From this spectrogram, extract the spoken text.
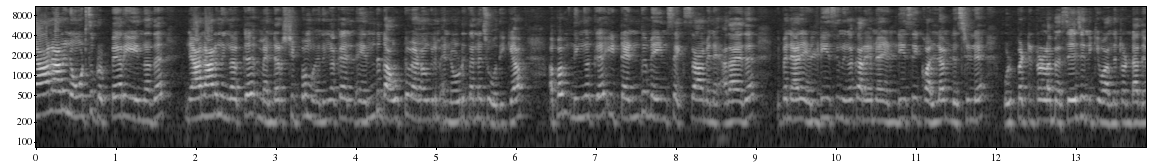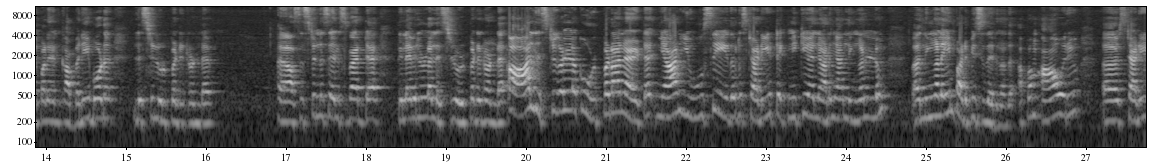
ഞാനാണ് നോട്ട്സ് പ്രിപ്പയർ ചെയ്യുന്നത്. ഞാനാണ് നിങ്ങൾക്ക് മെന്റർഷിപ്പും നിങ്ങൾക്ക് എന്ത് ഡൗട്ട് വേണമെങ്കിലും എന്നോട് തന്നെ ചോദിക്കാം. അപ്പം നിങ്ങൾക്ക് ഈ ടെൻത്ത് മെയിൻസ് എക്സാമിന് അതായത് ഇപ്പം ഞാൻ എൽ ഡി സി നിങ്ങൾക്കറിയാം ഞാൻ എൽ ഡി സി കൊല്ലം ലിസ്റ്റിൽ ഉൾപ്പെട്ടിട്ടുള്ള മെസ്സേജ് എനിക്ക് വന്നിട്ടുണ്ട്. അതേപോലെ ഞാൻ കമ്പനി ബോർഡ് ലിസ്റ്റിൽ ഉൾപ്പെട്ടിട്ടുണ്ട്. അസിസ്റ്റന്റ് സെയിൽസ്മാന്റെ നിലവിലുള്ള ലിസ്റ്റിൽ ഉൾപ്പെട്ടിട്ടുണ്ട്. ആ ലിസ്റ്റുകളിലൊക്കെ ഉൾപ്പെടാനായിട്ട് ഞാൻ യൂസ് ചെയ്ത ഒരു സ്റ്റഡി ടെക്നിക്ക് തന്നെയാണ് ഞാൻ നിങ്ങളിലും നിങ്ങളെയും പഠിപ്പിച്ചു തരുന്നത്. അപ്പം ആ ഒരു സ്റ്റഡി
